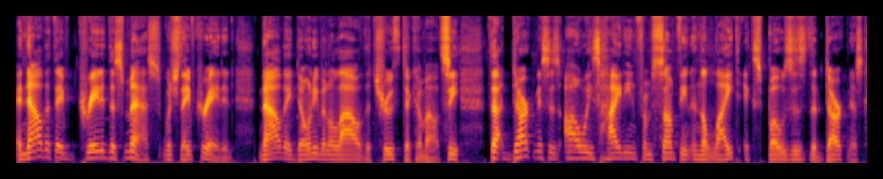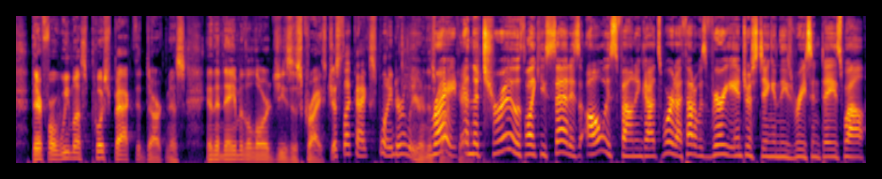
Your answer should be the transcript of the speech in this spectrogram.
And now that they've created this mess, which they've created, now they don't even allow the truth to come out. See, the darkness is always hiding from something, and the light exposes the darkness. Therefore, we must push back the darkness in the name of the Lord Jesus Christ, just like I explained earlier in this Right. podcast. And the truth, like you said, is always found in God's word. I thought it was very interesting in these recent days, well,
